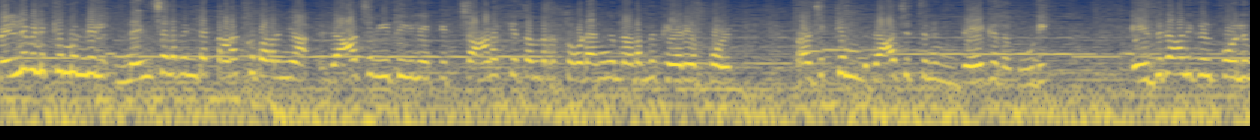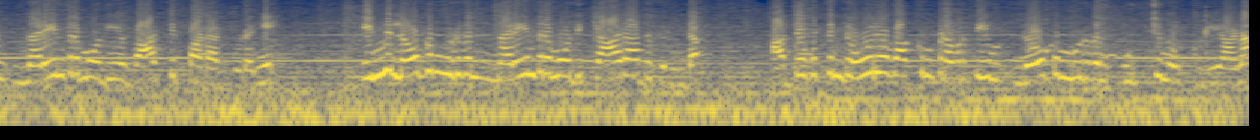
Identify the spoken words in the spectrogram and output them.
വെല്ലുവിളിക്ക് മുന്നിൽ നെഞ്ചളവിന്റെ കണക്ക് പറഞ്ഞ രാജവീതിയിലേക്ക് ചാണക്യതന്ത്രത്തോടെ അങ്ങ് നടന്നു കയറിയപ്പോൾ പ്രജയ്ക്കും രാജ്യത്തിനും വേഗത കൂടി. എതിരാളികൾ പോലും നരേന്ദ്രമോദിയെ വാഴ്ത്തിപ്പാടാൻ തുടങ്ങി. ഇന്ന് ലോകം മുഴുവൻ നരേന്ദ്രമോദിക്ക് ആരാധകരുണ്ട്. അദ്ദേഹത്തിന്റെ ഓരോ വാക്കും പ്രവൃത്തിയും ലോകം മുഴുവൻ ഉറ്റുനോക്കുകയാണ്.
